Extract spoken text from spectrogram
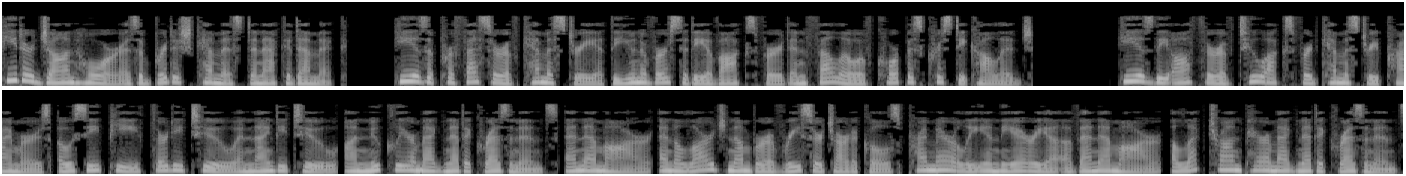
Peter John Hore is a British chemist and academic. He is a professor of chemistry at the University of Oxford and Fellow of Corpus Christi College. He is the author of two Oxford Chemistry Primers OCP 32 and 92 on nuclear magnetic resonance NMR and a large number of research articles primarily in the area of NMR, electron paramagnetic resonance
